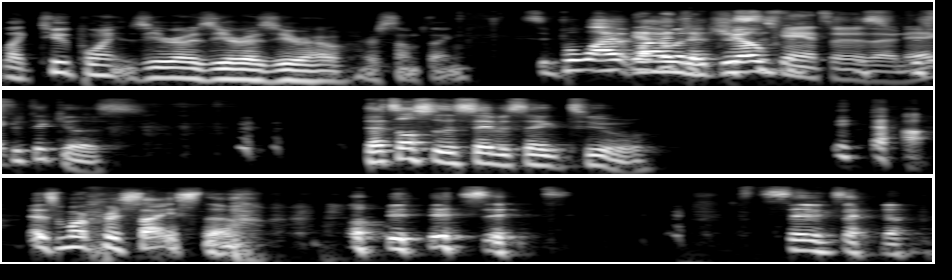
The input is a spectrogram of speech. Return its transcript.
like 2.000 or something See, but why? Yeah, why that's would a it? this joke is- answer, this- though, this is Nick. ridiculous. That's also the same as saying two. Yeah. it's more precise though Oh, it isn't. Same exact number.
